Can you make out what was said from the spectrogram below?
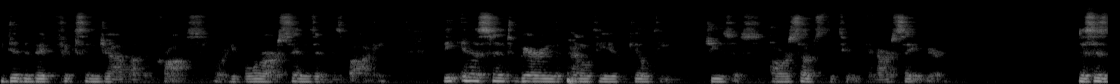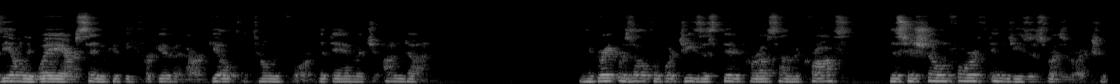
He did the big fixing job on the cross, where he bore our sins in his body the innocent bearing the penalty of guilty, Jesus, our substitute and our Savior. This is the only way our sin could be forgiven, our guilt atoned for, the damage undone. And the great result of what Jesus did for us on the cross, this is shown forth in Jesus' resurrection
